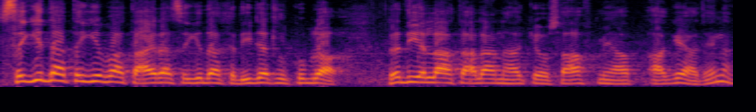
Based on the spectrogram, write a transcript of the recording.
सैदा तय्यबा तायरा सैदा खदीजा कुबरा रदी अल्लाह तला के उसाफ में आप आगे आ जाए ना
